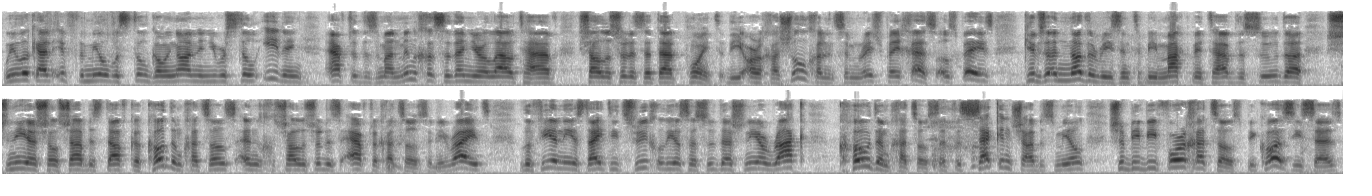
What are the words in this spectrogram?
We look at if the meal was still going on and you were still eating after the Zman Mincha, so then you're allowed to have Shalashudas at that point. The Aruch HaShulchan in Simreish Peiches, Osbeis, gives another reason to be makbid, to have the Suda Shnia Shal Shabbos Dafka Kodem Chatzos and Shalashudas after Chatzos. And he writes, Lefia Niyastaiti Tzrichel Yos Suda Shnia Rak kodem chatzos, that the second Shabbos meal should be before chatzos, because he says,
